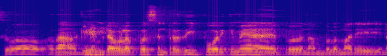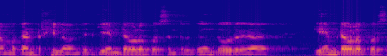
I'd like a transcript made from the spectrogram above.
ஸோ அதான் கேம் டெவலப்பர்ஸ்ன்றது இப்போ வரைக்குமே இப்போ நம்மள மாதிரி நம்ம கண்ட்ரியில் வந்து கேம் டெவலப்பர்ஸ்ன்றது இந்த ஒரு கேம் டெவலப்பர்ஸ்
